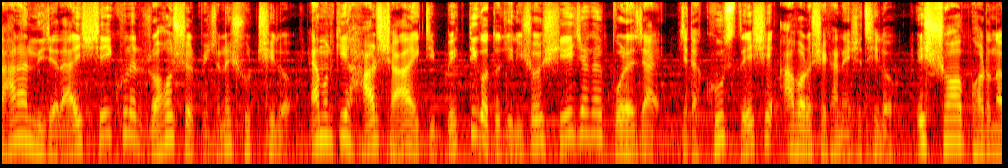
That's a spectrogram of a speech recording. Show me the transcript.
তারা নিজেরাই সেই খুনের রহস্যের পিছনে ছুটছিল। এমনকি হার্ষা একটি ব্যক্তিগত জিনিসও সেই জায়গায় পড়ে যায়, যেটা খুঁজতে সে আবারও সেখানে এসেছিল। এই সব ঘটনা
